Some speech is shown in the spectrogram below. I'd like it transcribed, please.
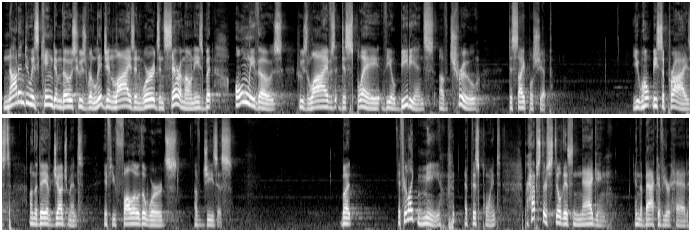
not into his kingdom those whose religion lies in words and ceremonies, but only those whose lives display the obedience of true discipleship. You won't be surprised on the day of judgment if you follow the words of Jesus. But if you're like me at this point, perhaps there's still this nagging in the back of your head.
